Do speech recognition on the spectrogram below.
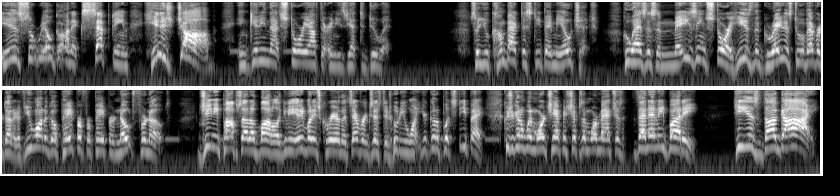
is Ciryl Gane accepting his job in getting that story out there, and he's yet to do it. So you come back to Stipe Miocic, who has this amazing story. He is the greatest to have ever done it. If you want to go paper for paper, note for note, Genie pops out of a bottle. I'll give you anybody's career that's ever existed. Who do you want? You're going to put Stipe because you're going to win more championships and more matches than anybody. He is the guy.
